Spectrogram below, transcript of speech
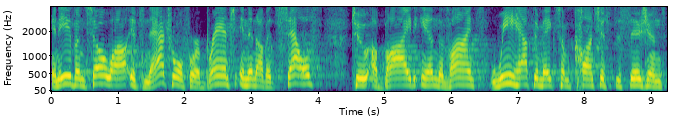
And even so, while it's natural for a branch in and of itself to abide in the vine, we have to make some conscious decisions.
